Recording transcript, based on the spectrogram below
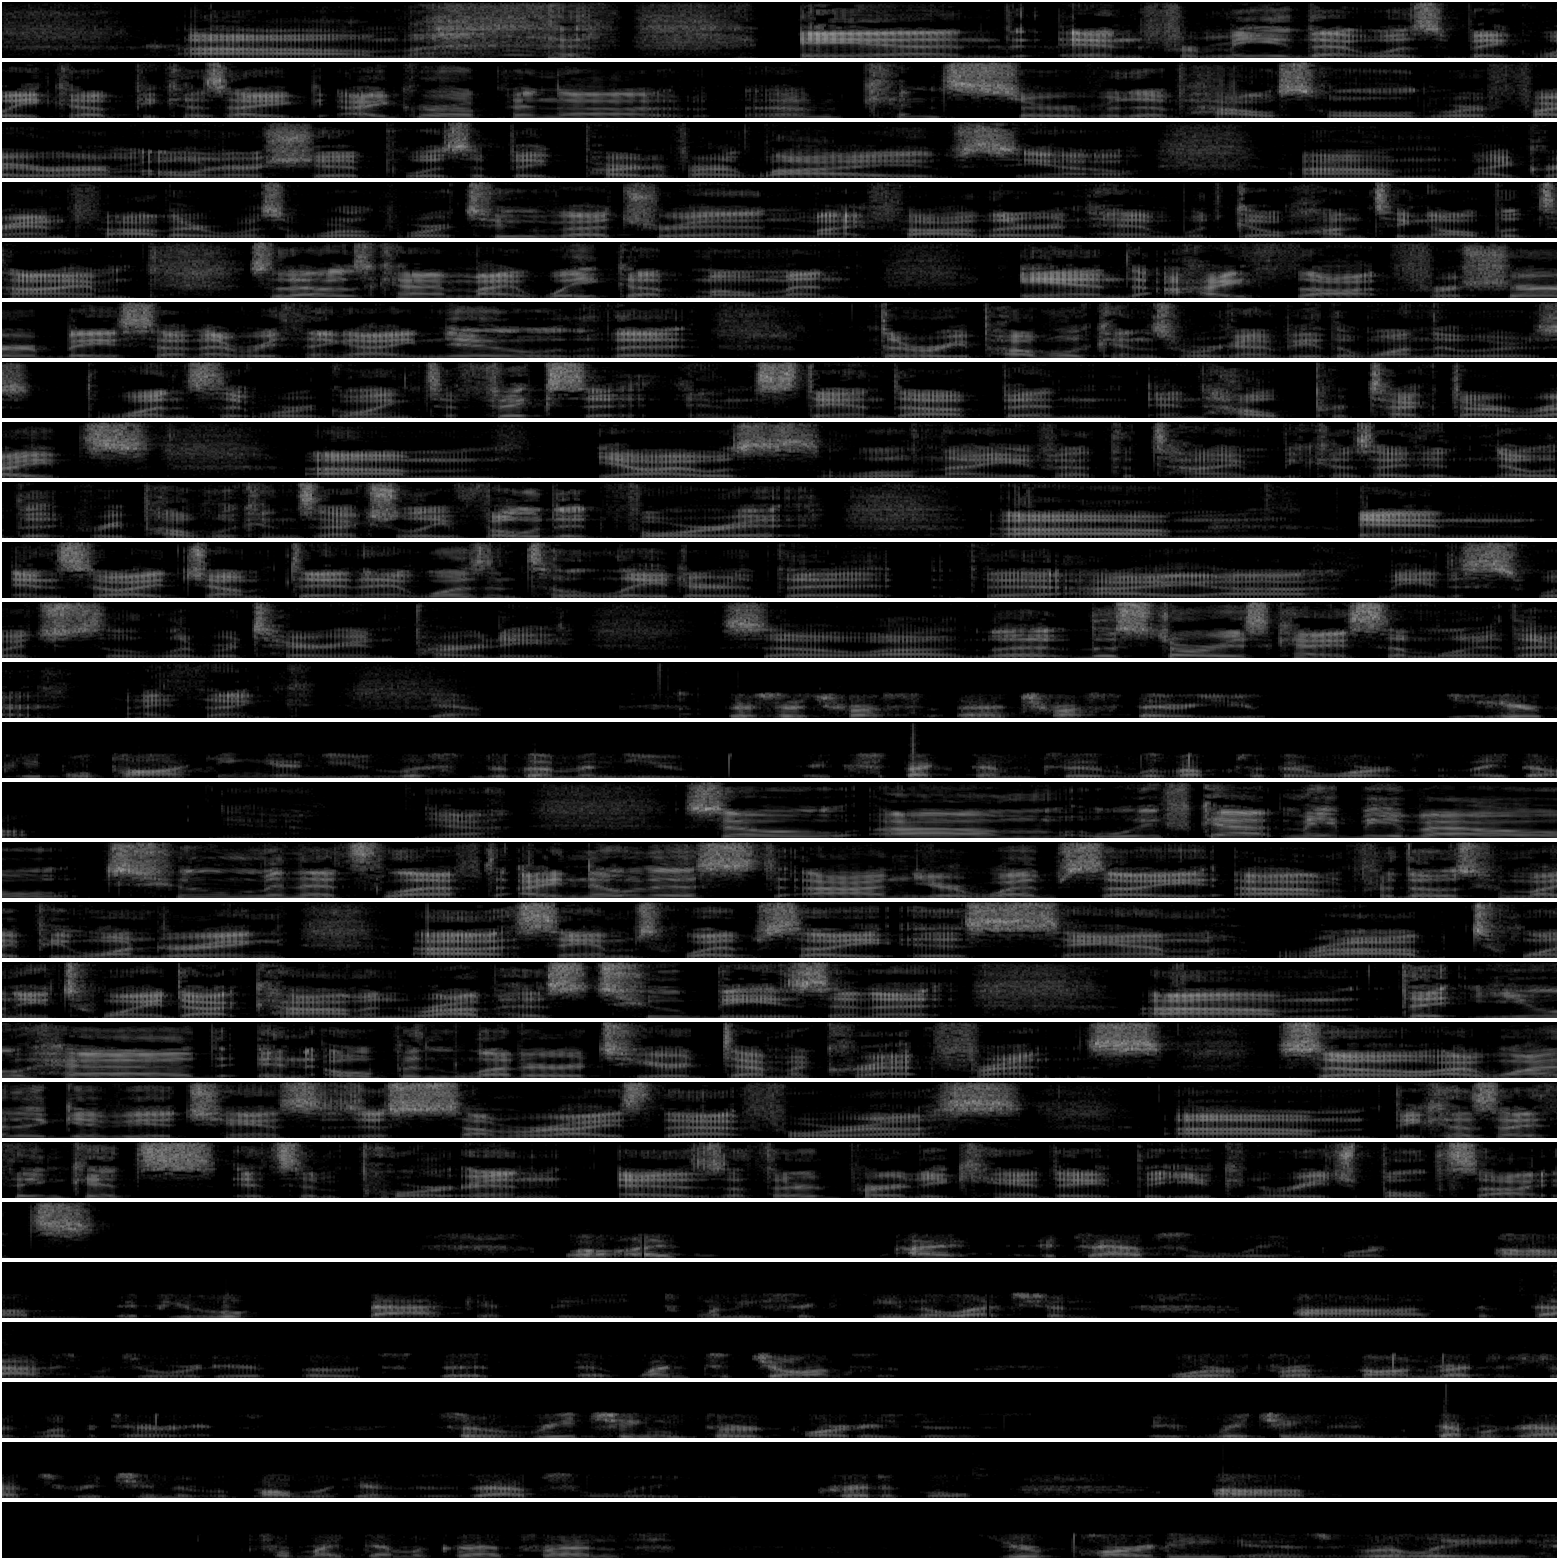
Um, and and for me, that was a big wake up because I, I grew up in a, a, conservative household where firearm ownership was a big part of our lives. You know, um, my grandfather was a World War II veteran. My father and him would go hunting all the time. So that was kind of my wake up moment. And I thought for sure, based on everything I knew, that the Republicans were going to be the one that was the ones that were going to fix it and stand up and, and help protect our rights. Um, you know, I was a little naive at the time because I didn't know that Republicans actually voted for it. Um, and and so I jumped in. It wasn't until later that that I uh, made a switch to the Libertarian Party. So uh, the the story is kind of similar there, I think. Yeah, there's a trust trust there. You you hear people talking and you listen to them and you expect them to live up to their words and they don't. Yeah. Yeah. So um, we've got maybe about two minutes left. I noticed on your website, um, for those who might be wondering, uh, Sam's website is samrobb2020.com, and Robb has two B's in it, um, that you had an open letter to your Democrat friends. So I wanted to give you a chance to just summarize that for us. Um, because I think it's it's important as a third party candidate that you can reach both sides. Well, I I, it's absolutely important. Um, if you look back at the 2016 election, uh, the vast majority of votes that, that went to Johnson were from non-registered libertarians. So reaching third parties is reaching the Democrats, reaching the Republicans is absolutely critical. Um, for my Democrat friends, your party is really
